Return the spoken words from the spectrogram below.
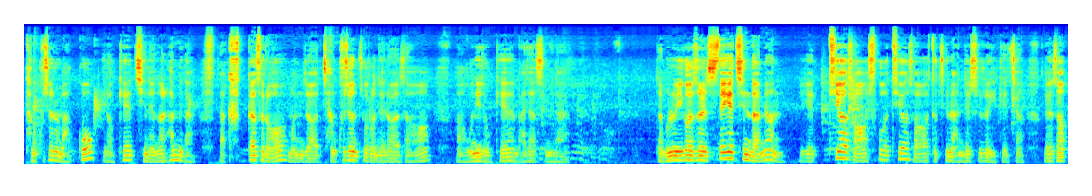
단쿠션을 맞고 이렇게 진행을 합니다. 자, 가까스로 먼저 장쿠션 쪽으로 내려와서 어, 운이 좋게 맞았습니다. 자, 물론 이것을 세게 친다면 이게 튀어서 수구가 튀어서 득점이 안 될 수도 있겠죠. 그래서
